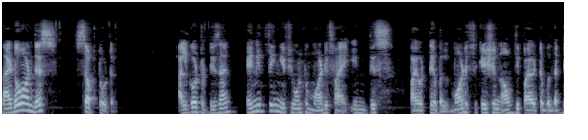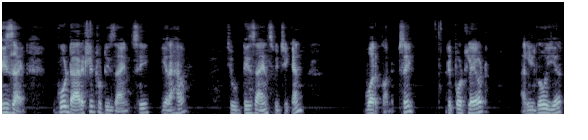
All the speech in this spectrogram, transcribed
Now I don't want this subtotal. I'll go to design. Anything if you want to modify in this pivot table, modification of the pivot table, the design, go directly to design. See here I have few designs which you can work on it. See report layout. I'll go here.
